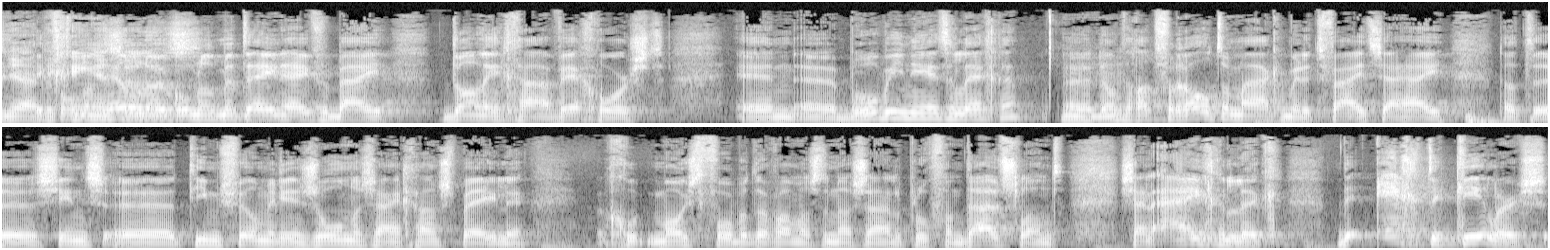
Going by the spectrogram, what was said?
Ja, ik vond het heel zelfs- leuk om dat meteen even bij Dallinga, Weghorst en Brobby neer te leggen. Eh, Mhm. dat had vooral te maken met het feit, zei hij, dat eh, sinds teams veel meer in zone zijn gaan spelen. Goed, het mooiste voorbeeld daarvan was de nationale ploeg van Duitsland. Zijn eigenlijk de echte killers,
